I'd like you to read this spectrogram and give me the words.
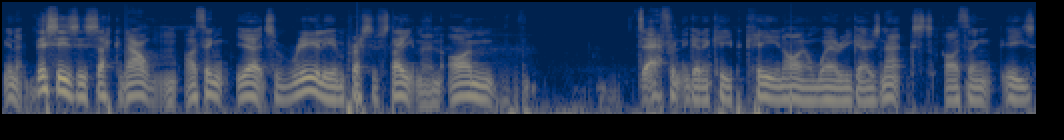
you know this is his second album, I think yeah, it's a really impressive statement. I'm definitely going to keep a keen eye on where he goes next. I think he's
